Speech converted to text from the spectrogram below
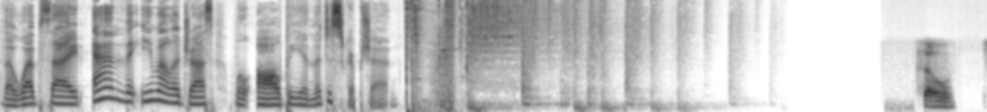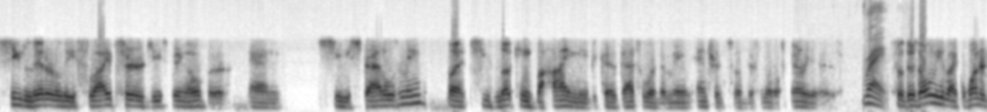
the website, and the email address will all be in the description. So she literally slides her G string over and she straddles me, but she's looking behind me because that's where the main entrance of this little area is. Right. So there's only like one or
